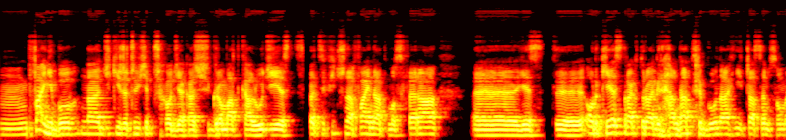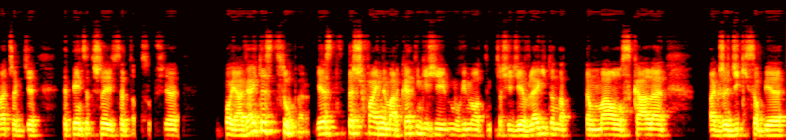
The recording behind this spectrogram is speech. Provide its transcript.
Mm, fajnie, bo na Dziki rzeczywiście przychodzi jakaś gromadka ludzi, jest specyficzna, fajna atmosfera, e, jest e, orkiestra, która gra na trybunach i czasem są mecze, gdzie te 500-600 osób się pojawia i to jest super. Jest też fajny marketing, jeśli mówimy o tym, co się dzieje w Legii, to na tę małą skalę także dziki sobie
